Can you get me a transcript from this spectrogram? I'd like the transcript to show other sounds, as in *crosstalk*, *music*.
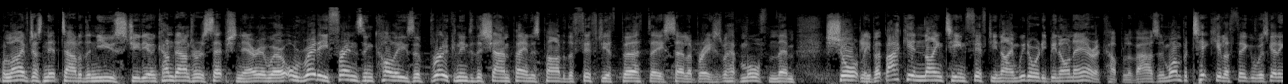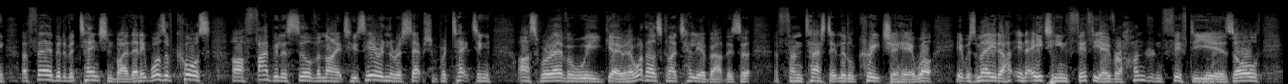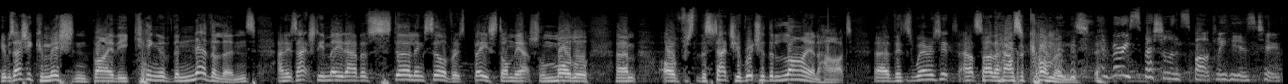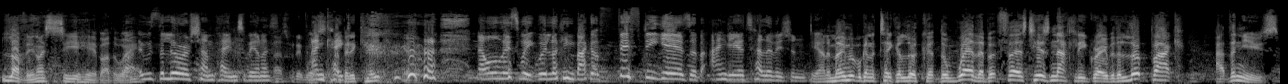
Well, I've just nipped out of the news studio and come down to a reception area where already friends and colleagues have broken into the champagne as part of the 50th birthday celebrations. We'll have more from them shortly. But back in 1959, we'd already been on air a couple of hours, and one particular figure was getting a fair bit of attention by then. It was, of course, our fabulous Silver Knight, who's here in the reception protecting us wherever we go. Now, what else can I tell you about this? A, a fantastic little creature here. Well, it was made uh, in 1850, over 150 years old. It was actually commissioned by the King of the Netherlands, and it's actually made out of sterling silver. It's based on the actual model um, of the statue of Richard the Lionheart. Uh, this, where is it? Outside the House of Commons. and *laughs* very special and sparkly he is too. Lovely. Nice to see you here, by the way. Well, it was the lure of champagne, to be honest. That's what it was. And cake. A bit of cake. *laughs* Yeah. now, all this week, we're looking back at 50 years of Anglia television. yeah, in a moment, we're going to take a look at the weather. But first, here's Natalie Gray with a look back at the news.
